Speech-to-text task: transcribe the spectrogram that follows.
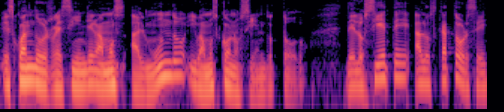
es cuando recién llegamos al mundo y vamos conociendo todo. De los 7 a los 14,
